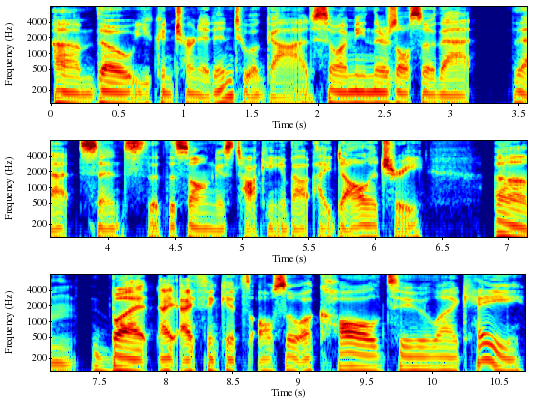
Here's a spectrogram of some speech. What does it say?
um, though you can turn it into a god. So I mean, there's also that that sense that the song is talking about idolatry. Um, but I, I think it's also a call to like, hey,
